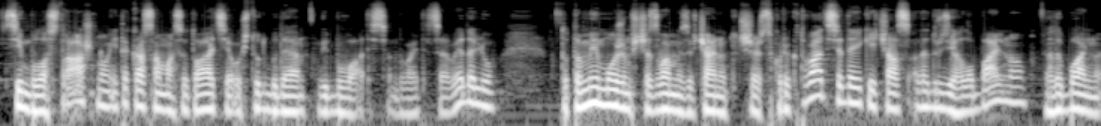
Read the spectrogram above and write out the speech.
всім було страшно, і така сама ситуація ось тут буде відбуватися. Давайте це видалю. Тобто ми можемо ще з вами, звичайно, тут ще скоректуватися деякий час, але, друзі, глобально, глобально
